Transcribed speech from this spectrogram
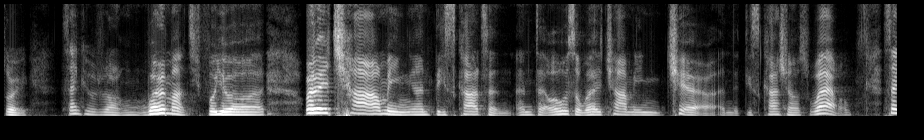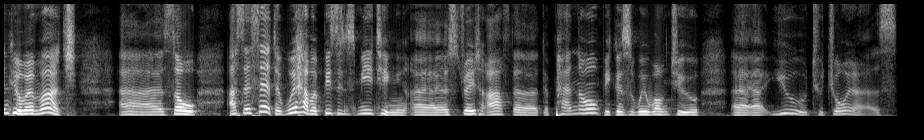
Sorry. Thank you, Ron, very much for your very charming and discussion and also very charming chair and discussion as well. Thank you very much. Uh, so as I said, we have a business meeting uh, straight after the panel because we want to uh, you to join us.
